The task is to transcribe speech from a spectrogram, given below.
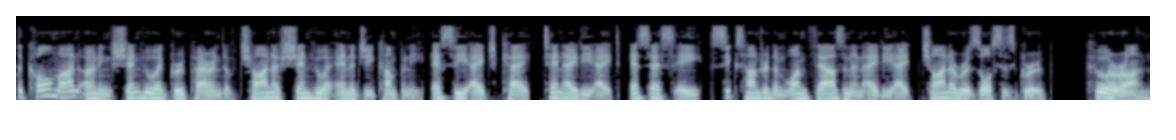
The coal mine owning Shenhua Group parent of China Shenhua Energy Company SEHK 1088 SSE 601088 China Resources Group Huarun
